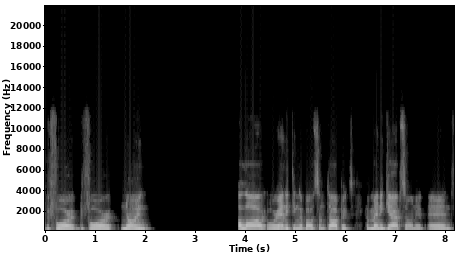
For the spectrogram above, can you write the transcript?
before before knowing a lot or anything about some topics, have many gaps on it, and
